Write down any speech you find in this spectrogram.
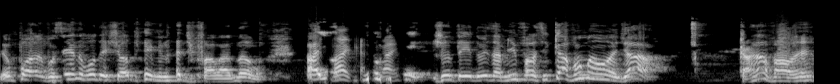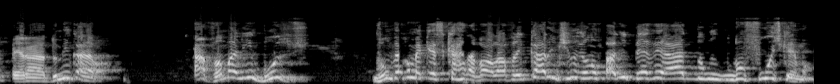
Eu, vocês não vão deixar eu terminar de falar, não. Aí Vai, cara, juntei, juntei dois amigos e falaram assim: cara, vamos aonde? Ah, carnaval, né? Era domingo carnaval. Ah, vamos ali em Búzios. Vamos ver como é que é esse carnaval lá. Eu falei, cara, eu não pago IPVA do, do Fusca, irmão.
